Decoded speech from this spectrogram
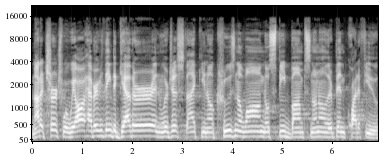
not a church where we all have everything together and we're just like, you know, cruising along, no speed bumps. No, no, there have been quite a few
